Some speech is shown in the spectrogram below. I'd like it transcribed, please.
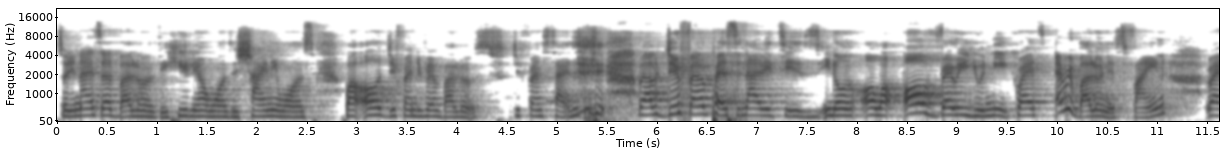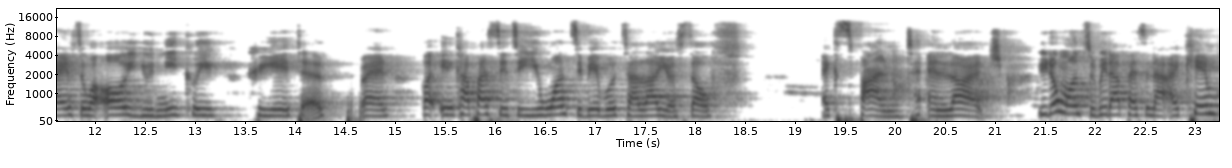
so the nicer balloons, the helium ones, the shiny ones, we're all different, different balloons, different sizes. we have different personalities, you know, all, we're all very unique, right? Every balloon is fine, right? So we're all uniquely created, right? But in capacity, you want to be able to allow yourself expand, enlarge. You don't want to be that person that I came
